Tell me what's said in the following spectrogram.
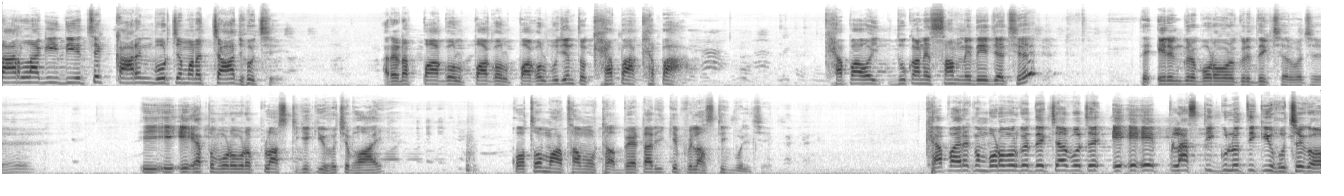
তার লাগিয়ে দিয়েছে, কারেন্ট ভরছে মানে চার্জ হচ্ছে। আর এটা পাগল পাগল পাগল বুঝেন তো খেপা খেপা খেপা ওই দোকানের সামনে দিয়ে যাচ্ছে। তো এরকম করে বড় বড় করে দেখছে আর বলছে এত বড় বড় প্লাস্টিকে কি হচ্ছে ভাই? কত মাথা মোটা, ব্যাটারিকে প্লাস্টিক বলছে। খ্যাপা এরকম বড় বড় করে দেখছে আর বলছে, এ এ এ প্লাস্টিক গুলোতে কি হচ্ছে গো?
